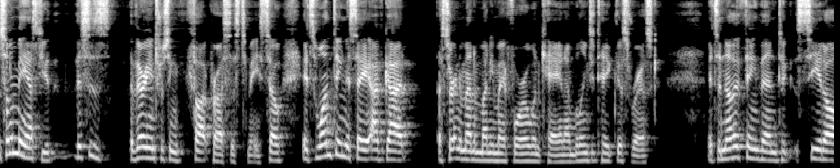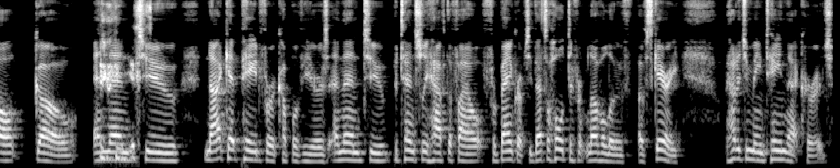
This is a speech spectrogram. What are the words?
So let me ask you this is a very interesting thought process to me. So it's one thing to say, I've got a certain amount of money in my 401k and I'm willing to take this risk. It's another thing then to see it all go and then to not get paid for a couple of years and then to potentially have to file for bankruptcy. That's a whole different level of, of scary. How did you maintain that courage?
